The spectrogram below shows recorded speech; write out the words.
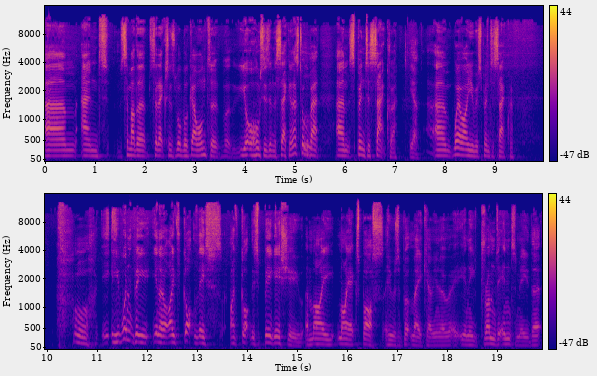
um, and some other selections, well, we'll go on to your horses in a second. Let's talk mm. about um, Sprinter Sacre. Yeah. Um, where are you with Sprinter Sacre? Oh, he wouldn't be. You know, I've got this. I've got this big issue, and my my ex boss, who was a bookmaker, you know, and he drummed it into me that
